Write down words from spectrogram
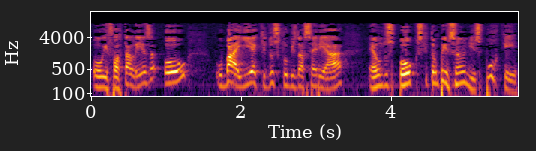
ou em Fortaleza, ou o Bahia, que dos clubes da Série A é um dos poucos que estão pensando nisso. Por quê?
